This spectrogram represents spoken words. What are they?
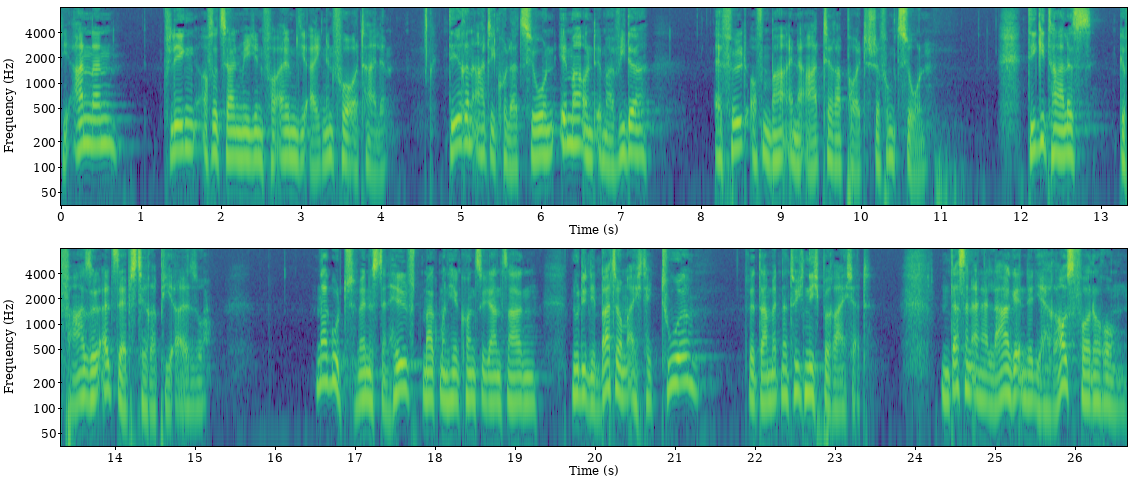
Die anderen pflegen auf sozialen Medien vor allem die eigenen Vorurteile. Deren Artikulation immer und immer wieder erfüllt offenbar eine Art therapeutische Funktion. Digitales Gefasel als Selbsttherapie also. Na gut, wenn es denn hilft, mag man hier konziliant sagen, nur die Debatte um Architektur wird damit natürlich nicht bereichert. Und das in einer Lage, in der die Herausforderungen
